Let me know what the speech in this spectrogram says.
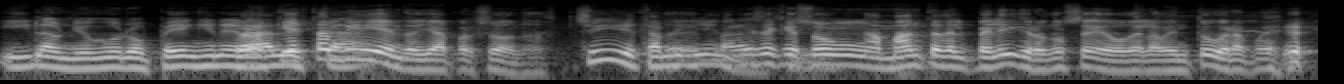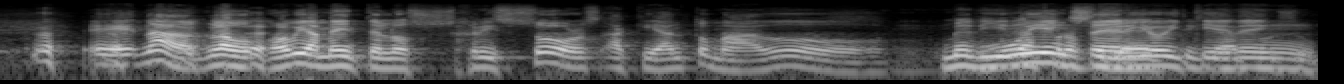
y la Unión Europea en general. Pero aquí están viniendo ya personas. Sí, están eh, viniendo. Parece que son amantes del peligro, no sé, o de la aventura. Pues. Eh, nada, obviamente los resorts aquí han tomado Medidas muy en serio y tienen,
